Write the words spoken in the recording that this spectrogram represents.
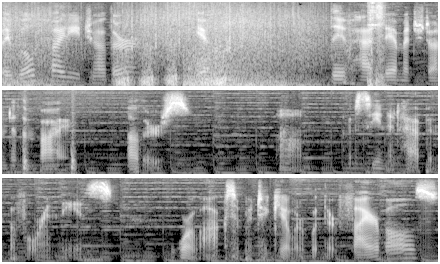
they will fight each other if they've had damage done to them by others. Um, I've seen it happen before in these warlocks in particular with their fireballs,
